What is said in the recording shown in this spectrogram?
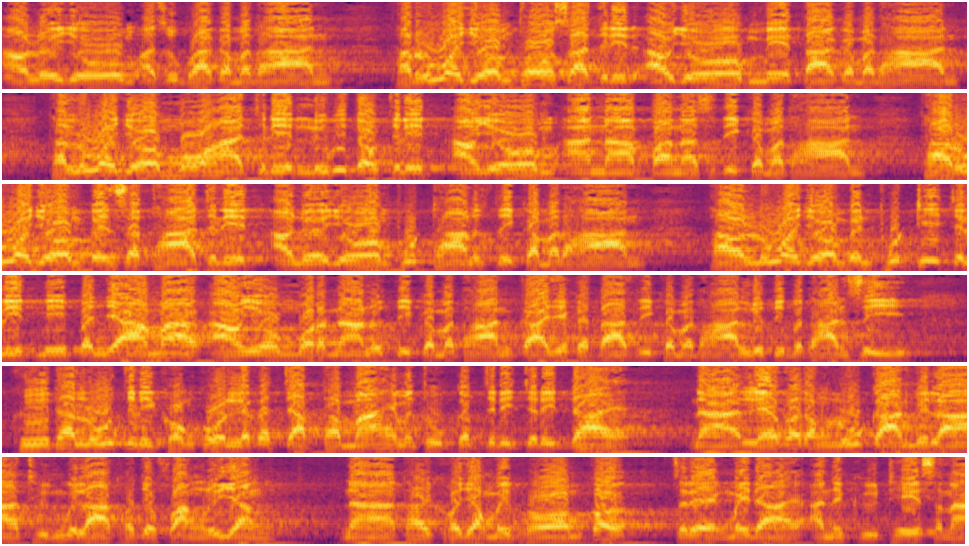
เอาเลยโยม อสุภกรรมฐาน ถ้ารู้ว่าโยมโทสะจริตเอาโยมเมตตากรรมฐาน ถ้ารู้ว่าโยมโมหะจริตหรือวิตกจริตเอาโยมอานาปานสติกรรมฐาน ถ้ารู้ว่าโยมเป็นศรัทธาจริตเอาเลยโยมพุทธานุสติกรรมฐานถ้ารู้ว่าโยมเป็นพุทธิจริตมีปัญญามากเอาโยมมรณานุติกรรมฐานกายกตาติกรรมฐานหรือติปฐานสี่คือถ้ารู้จริตของคนแล้วก็จับธรรมะให้มันถูกกับจริตจริตได้นะแล้วก็ต้องรู้การเวลาถึงเวลาเขาจะฟังหรือยัง นะถ้าเขายังไม่พร้อมก็แสดงไม่ได้ อันนี้คือเทศนา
